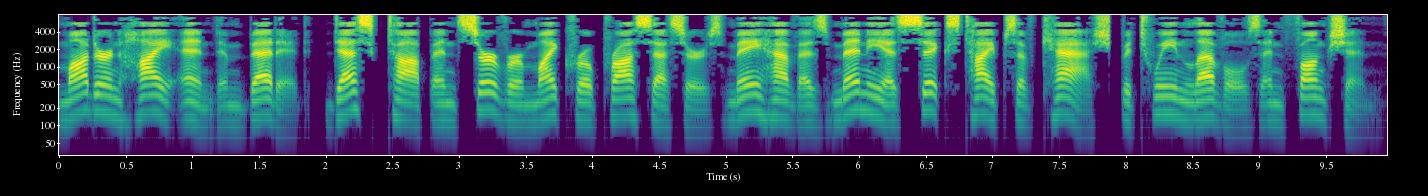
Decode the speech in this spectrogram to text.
Modern high-end embedded, desktop and server microprocessors may have as many as six types of cache between levels and functions.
